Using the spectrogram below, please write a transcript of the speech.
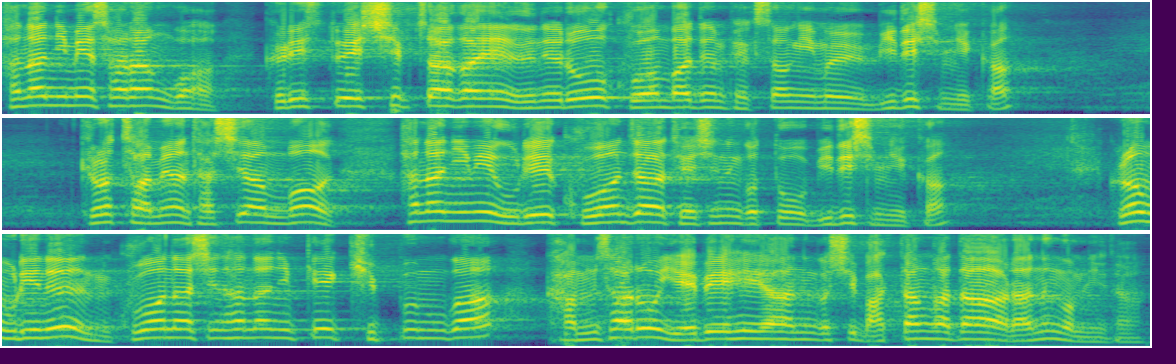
하나님의 사랑과 그리스도의 십자가의 은혜로 구원받은 백성임을 믿으십니까? 그렇다면 다시 한번 하나님이 우리의 구원자 되시는 것도 믿으십니까? 그럼 우리는 구원하신 하나님께 기쁨과 감사로 예배해야 하는 것이 마땅하다라는 겁니다.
